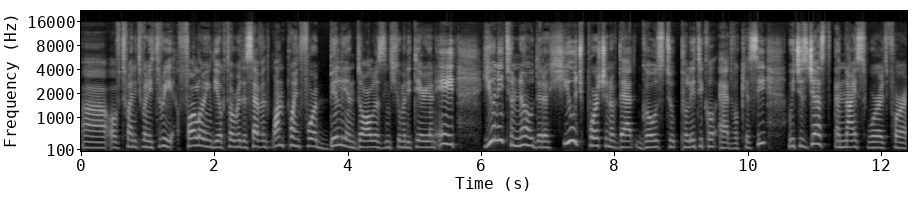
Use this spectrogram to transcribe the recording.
uh, of 2023, following the October the 7th, $1.4 billion in humanitarian aid, you need to know that a huge portion of that goes to political advocacy, which is just a nice word for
